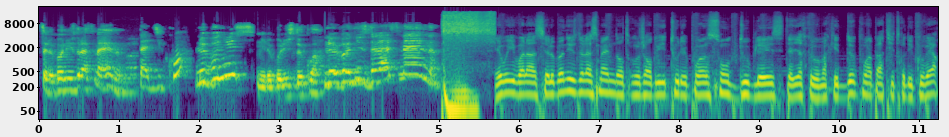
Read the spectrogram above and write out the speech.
C'est le bonus de la semaine T'as dit quoi? Le bonus Mais le bonus de quoi? Le bonus de la semaine Et oui, voilà, c'est le bonus de la semaine. Donc aujourd'hui, tous les points sont doublés, c'est-à-dire que vous marquez deux points par titre découvert,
